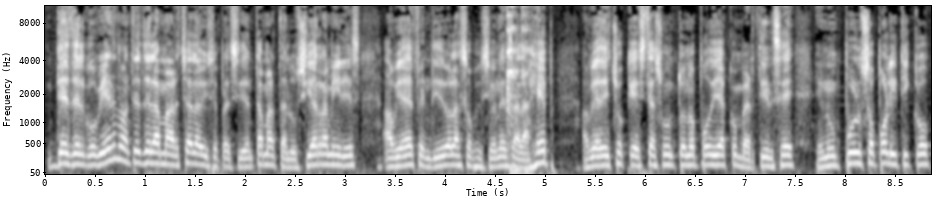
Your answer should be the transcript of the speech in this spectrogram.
Desde el gobierno, antes de la marcha, la vicepresidenta Marta Lucía Ramírez había defendido las objeciones a la JEP, había dicho que este asunto no podía convertirse en un pulso político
